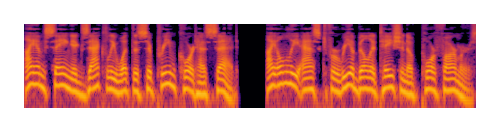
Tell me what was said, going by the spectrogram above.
I am saying exactly what the Supreme Court has said. I only asked for rehabilitation of poor farmers.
